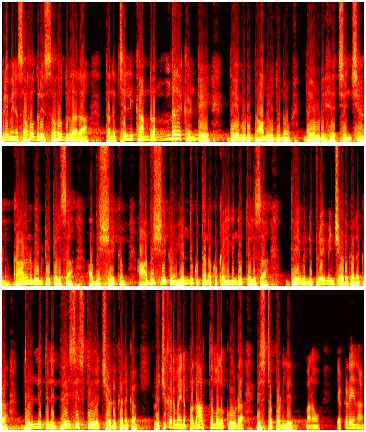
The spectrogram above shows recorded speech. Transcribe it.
ప్రియమైన సహోదరి సహోదరులారా తన చెల్లి కాండ్రందరికంటే దేవుడు దావీదును దేవుడు హెచ్చించాడు. కారణం ఏమిటో తెలుసా? అభిషేకం. ఆ అభిషేకం ఎందుకు తనకు కలిగిందో తెలుసా? దేవుణ్ణి ప్రేమించాడు కనుక దుర్నీతిని ద్వేషిస్తూ వచ్చాడు కనుక రుచికరమైన పదార్థములు కూడా ఇష్టపడలేదు. మనం ఎక్కడైనా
